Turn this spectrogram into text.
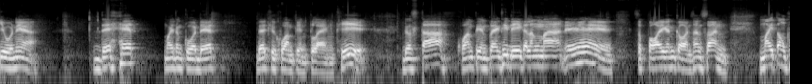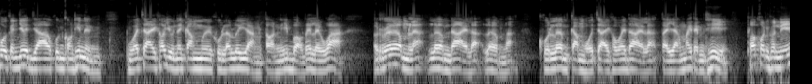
อยู่เนี่ย death ไม่ต้องกลัว death death คือความเปลี่ยนแปลงที่ the star ความเปลี่ยนแปลงที่ดีกำลังมาเอ๊สปอยกันก่อนสั้นๆ ไม่ต้องพูดกันยืดยาวคุณกองที่หนึ่งหัวใจเขาอยู่ในกำมือคุณแล้วหรือยังตอนนี้บอกได้เลยว่า เริ่มและเริ่มได้ละเริ่มละ คุณเริ่มกำหัวใจเขาไว้ได้แล้วแต่ยังไม่เต็มที่ เพราะคนคนนี้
